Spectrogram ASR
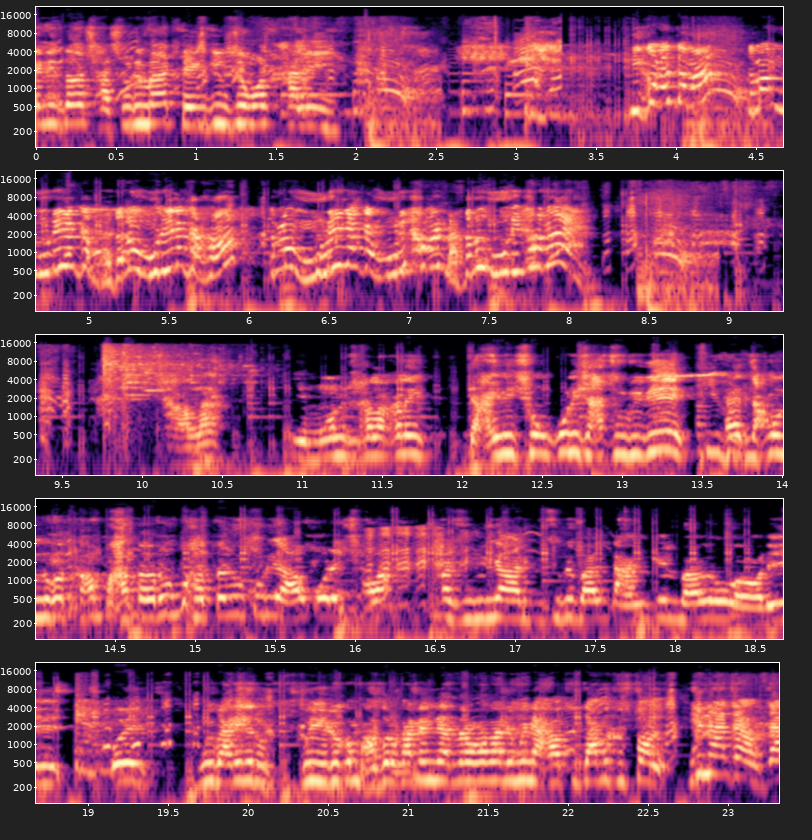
আনি তো শাশুড়ি মা ট্যাঙ্কি সময় খালি কি করে তোমার? তোমার মুড়ি নাকা ভেতরে মুড়ি নাকা হ্যাঁ? তোমার মুড়ি নাকা মুড়ি খাবেন ভেতরে মুড়ি খাবেন শালা এমন শালা খালি যাইনি শঙ্করি শাশুড়ি রে হ্যাঁ যেমন নগদ কাম ভাতারও ভাতারও করে আও করে শালা শাশুড়ি না আর কিছু রে বাল আঙ্কেল ভালো অরে ওই তুই বাড়ি গেলু তুই এরকম ভাতর কাটেন যাত্রা কথা নিবি না হাত যাব তুই চল। না যাও যা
